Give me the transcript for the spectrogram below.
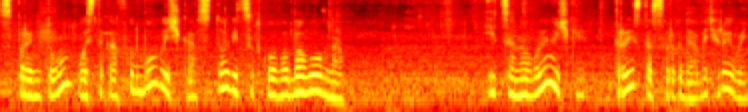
з принтом. Ось така футболочка 100% бавовна. І це новиночки 349 гривень.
